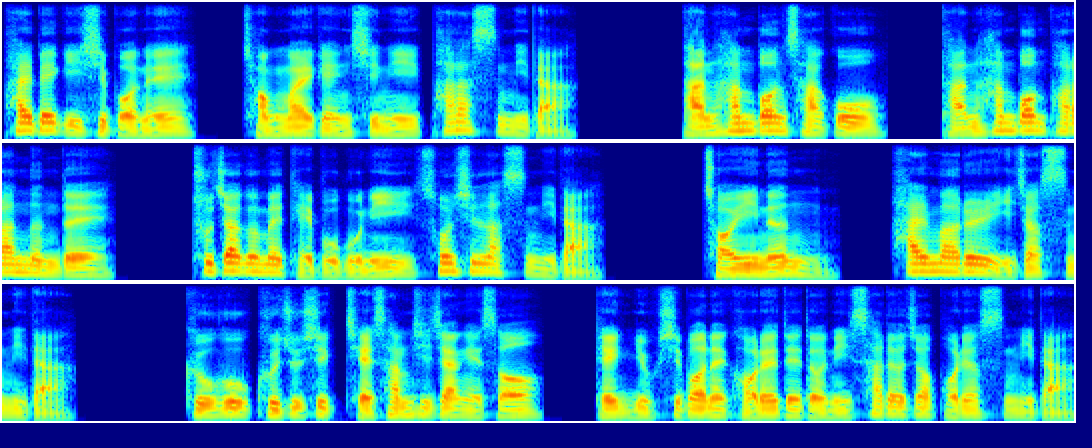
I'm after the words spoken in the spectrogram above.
820원에 정말 갱신이 팔았습니다. 단 한 번 사고 단 한 번 팔았는데 투자금의 대부분이 손실났습니다. 저희는 할 말을 잊었습니다. 그 후 그 주식 제3시장에서 160원에 거래되더니 사려져 버렸습니다.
